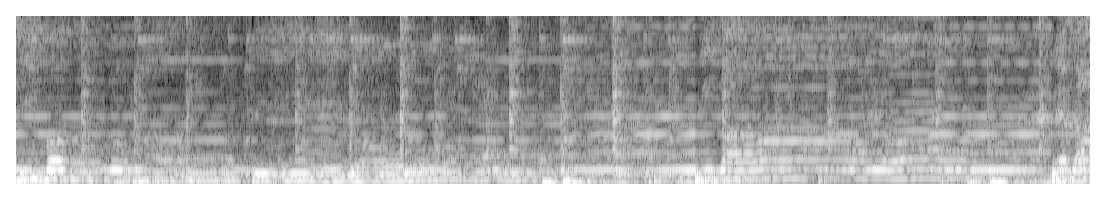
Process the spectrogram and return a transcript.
জীবন প্রভাতে বিদায় বেলা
